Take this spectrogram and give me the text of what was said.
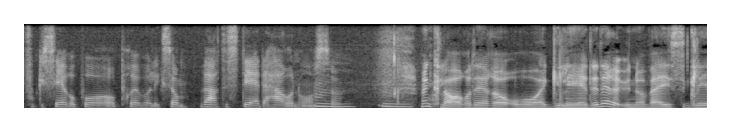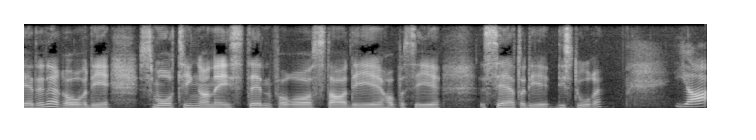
fokuserer på og prøver å liksom være til stede her og nå også. Mm. Mm. Men klarer dere å glede dere underveis? Glede dere over de små tingene istedenfor å stadig håper si, se etter de, de, store? Ja,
